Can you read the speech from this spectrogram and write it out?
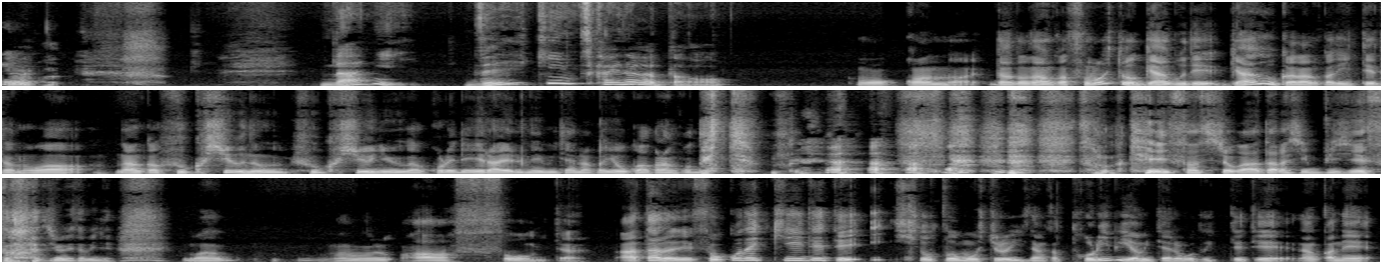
てる。何？税金使いたかったの？わかんない。ただなんかその人ギャグで、ギャグかなんかで言ってたのは、なんか副収入、副収入がこれで得られるねみたいな、なんかよくわからんこと言ってる。その警察署が新しいビジネスを始めたみたいな。まあ、うん、ああ、そうみたいな。あ、ただね、そこで聞いてて、一つ面白い、なんかトリビアみたいなこと言ってて、なんかね、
